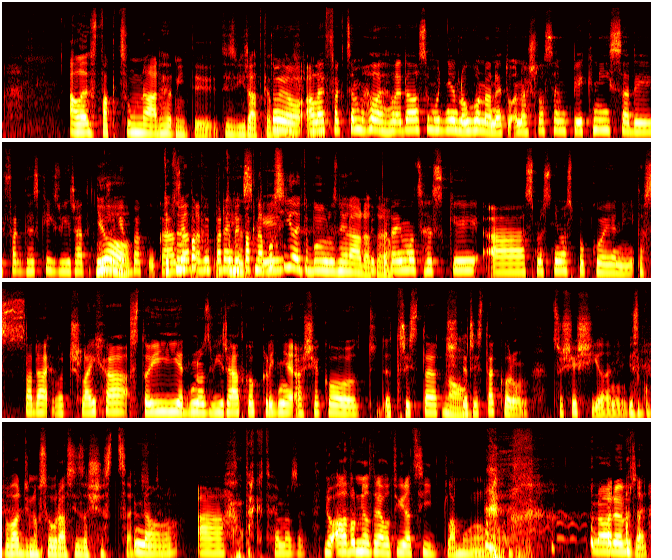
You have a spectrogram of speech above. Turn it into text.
Ale fakt jsou nádherný ty, ty zvířátka. To jo, popíchaný. ale fakt jsem, hele, hledala jsem hodně dlouho na netu a našla jsem pěkný sady, fakt hezkých zvířat, které můžu pak tak to ukázat mi pak, a vypadají to mi pak hezky. naposílej, to budu hrozně ráda. Teda. Vypadají moc hezky a jsme s nima spokojení. Ta sada od šlajcha stojí jedno zvířátko klidně až jako 300-400 korun, což je šílený. Jestli kupovat dinosaura asi za 600. No a tak to je mazet. no ale on měl teda otvírací tlamu. No. No dobře,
